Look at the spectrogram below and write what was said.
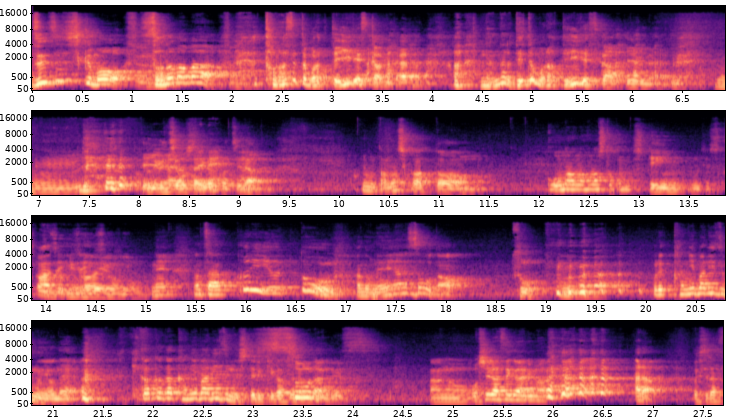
ずうずうしくもそのまま撮らせてもらっていいですか？みたいな。あなんなら出てもらっていいですか？っていうね。うん。っていう状態がこちら、でも楽しかった、コーナーの話とかもしていいんですか？あぜひぜひ。ね。ざっくり言うと、あの恋愛相談そう。これカニバリズムよね。企画がカニバリズムしてる気がする。そうなんです。あのお知らせがあります。あらお知らせ？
